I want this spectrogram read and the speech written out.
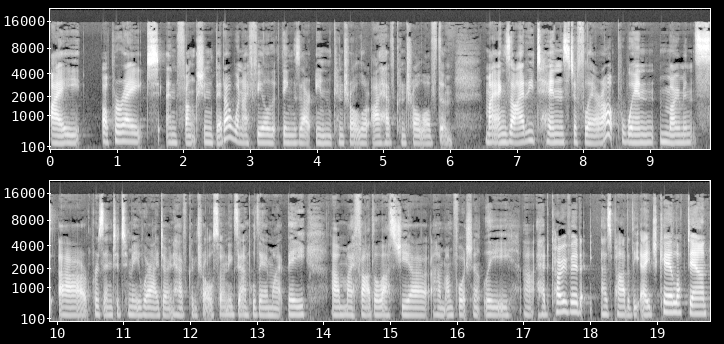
I operate and function better when I feel that things are in control or I have control of them. My anxiety tends to flare up when moments are presented to me where I don't have control. So, an example there might be um, my father last year, um, unfortunately, uh, had COVID as part of the aged care lockdown,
